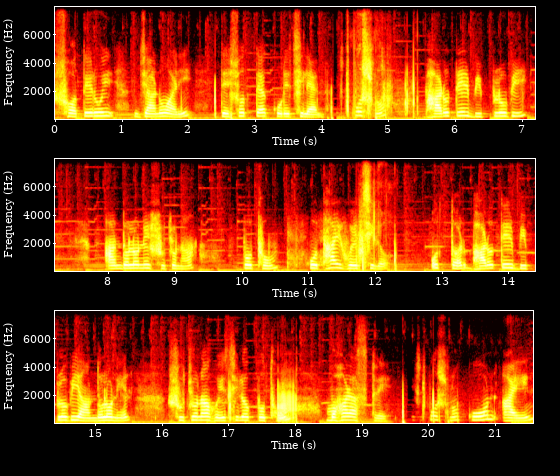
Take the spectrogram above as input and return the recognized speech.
সতেরোই জানুয়ারি দেশত্যাগ করেছিলেন। প্রশ্ন, ভারতের বিপ্লবী আন্দোলনের সূচনা প্রথম কোথায় হয়েছিল? উত্তর, ভারতের বিপ্লবী আন্দোলনের সূচনা হয়েছিল প্রথম মহারাষ্ট্রে। নেক্সট প্রশ্ন, কোন আইন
